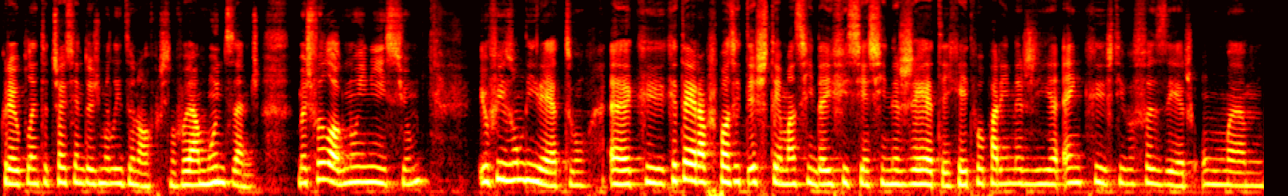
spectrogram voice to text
criei o Planted Choice em 2019, por isso não foi há muitos anos, mas foi logo no início eu fiz um direto uh, que, que, até era a propósito deste tema assim da eficiência energética e de poupar energia, em que estive a fazer uma,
